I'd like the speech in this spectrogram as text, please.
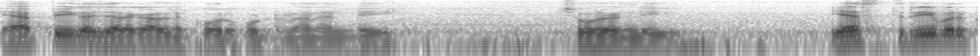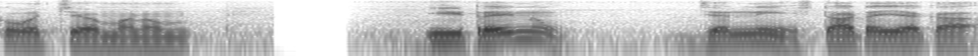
హ్యాపీగా జరగాలని కోరుకుంటున్నానండి. చూడండి. ఎస్ త్రీ వరకు వచ్చాం మనం. ఈ ట్రైన్ జర్నీ స్టార్ట్ అయ్యాక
